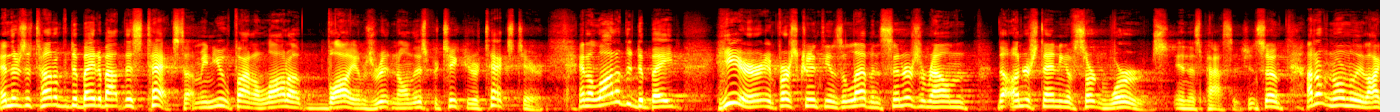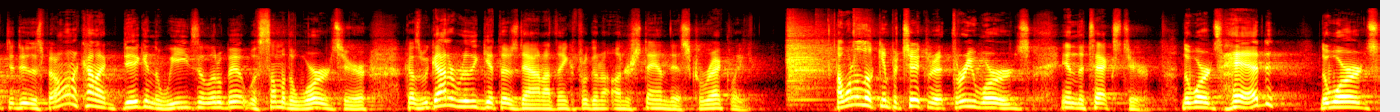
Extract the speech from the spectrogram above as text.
And there's a ton of debate about this text. I mean, you find a lot of volumes written on this particular text here. And a lot of the debate here in 1 Corinthians 11 centers around the understanding of certain words in this passage. And so I don't normally like to do this, but I want to kind of dig in the weeds a little bit with some of the words here because we got to really get those down, I think, if we're going to understand this correctly. I want to look in particular at three words in the text here the words head, the words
